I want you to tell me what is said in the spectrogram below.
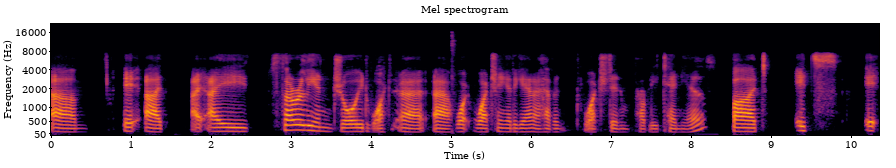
Um, it uh, I, I, thoroughly enjoyed what, uh, uh, what, watching it again. I haven't watched it in probably 10 years, but it's it,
